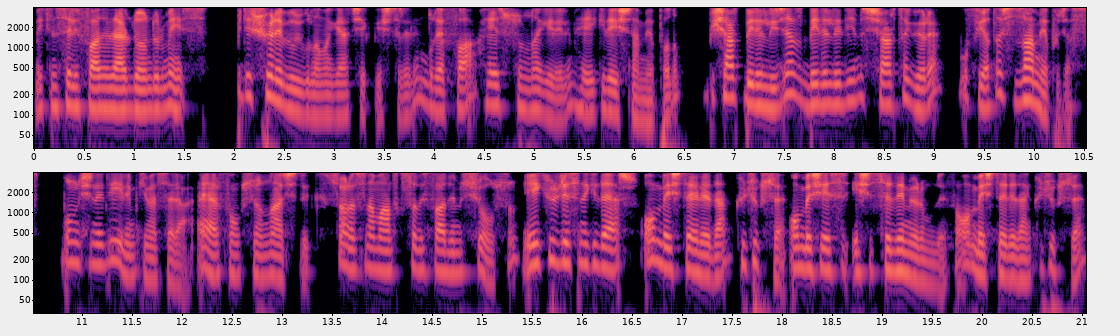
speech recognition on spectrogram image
metinsel ifadeler döndürmeyiz. Bir de şöyle bir uygulama gerçekleştirelim. Bu defa H sütununa gelelim. H2'de işlem yapalım. Bir şart belirleyeceğiz. Belirlediğimiz şarta göre bu fiyata zam yapacağız. Bunun için de diyelim ki mesela eğer fonksiyonunu açtık. Sonrasında mantıksal ifademiz şu olsun. E2 hücresindeki değer 15 TL'den küçükse 15'e eşitse demiyorum bu defa. 15 TL'den küçükse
